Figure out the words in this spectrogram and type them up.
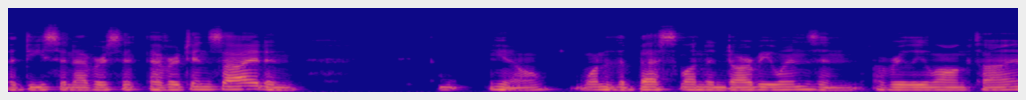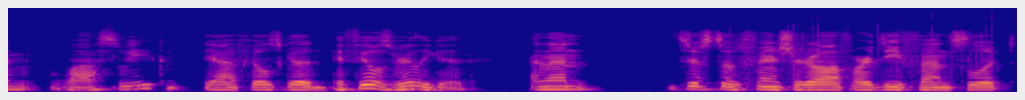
a decent Everton Everton side, and you know, one of the best London Derby wins in a really long time last week. Yeah, it feels good. It feels really good. And then just to finish it off, our defense looked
